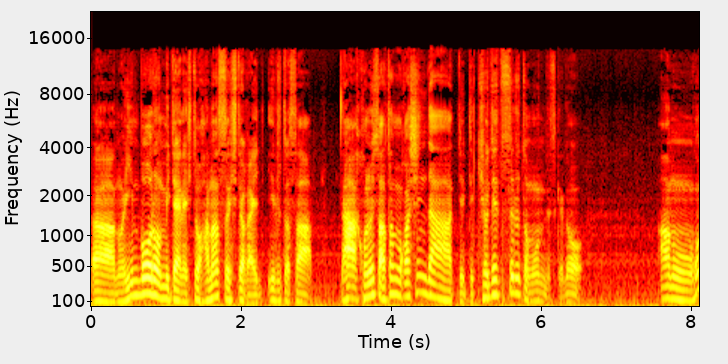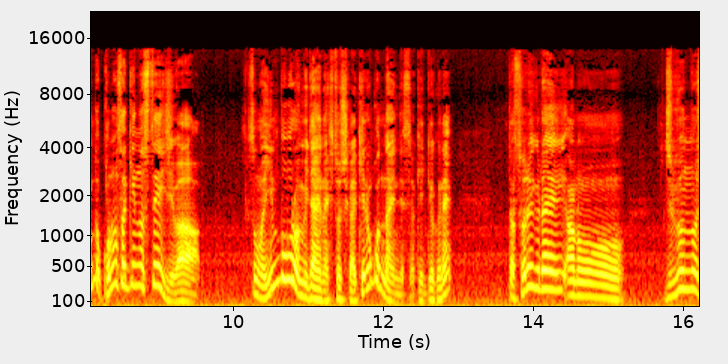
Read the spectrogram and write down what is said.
あの、陰謀論みたいな人を話す人がいるとさ、ああ、この人頭おかしいんだって言って拒絶すると思うんですけど、あの、本当この先のステージは、その陰謀論みたいな人しか生き残んないんですよ、結局ね。だそれぐらい、あの自分の思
